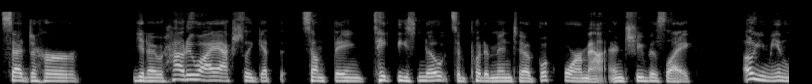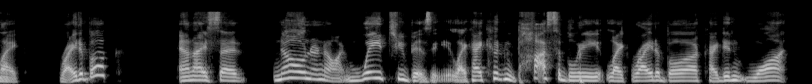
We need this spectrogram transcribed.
said to her, you know, how do I actually get something, take these notes and put them into a book format? And she was like, Oh, you mean like write a book? And I said, No, no, no, I'm way too busy. Like I couldn't possibly like write a book. I didn't want,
